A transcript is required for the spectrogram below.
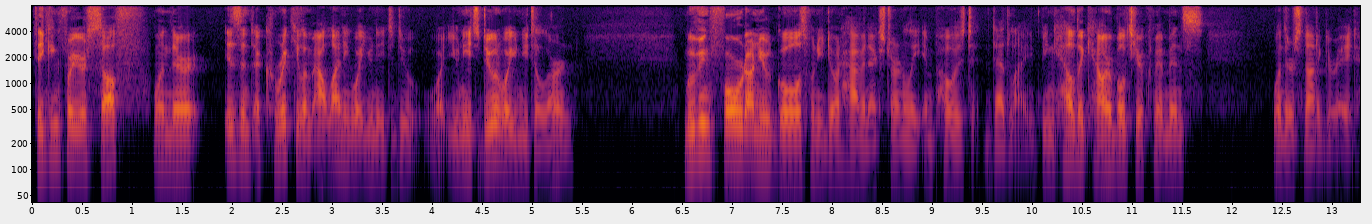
Thinking for yourself when there isn't a curriculum outlining what you need to do, what you need to do and what you need to learn. Moving forward on your goals when you don't have an externally imposed deadline. Being held accountable to your commitments when there's not a grade.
